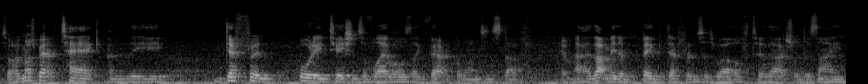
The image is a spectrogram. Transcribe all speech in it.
so it had much better tech and the different orientations of levels, like vertical ones and stuff. Yep. Uh, that made a big difference as well to the actual design.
